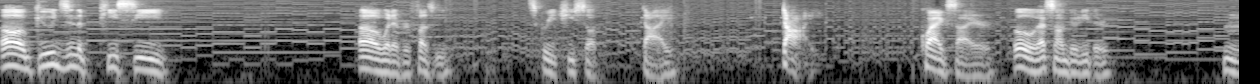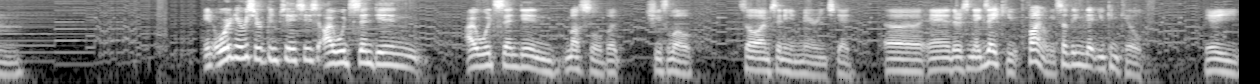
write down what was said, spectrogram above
Oh, Good's in the PC. Oh, whatever, Fuzzy. Screech, you suck. Die. Die. Quagsire. Oh, that's not good either. Hmm. In ordinary circumstances, I would send in... I would send in Muscle, but she's low. So I'm sending in Mary instead. Uh, and there's an Exeggcute, Finally, something that you can kill. Yay.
